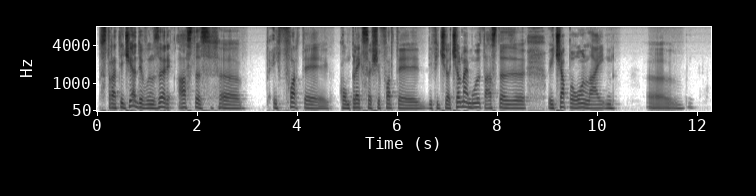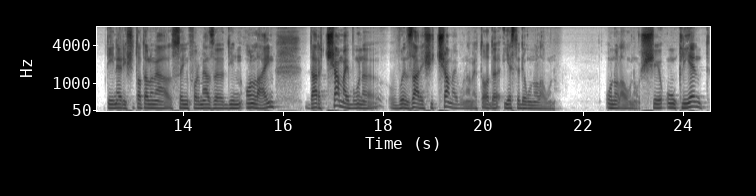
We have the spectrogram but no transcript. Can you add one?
Strategia de vânzări astăzi e foarte complexă și foarte dificilă. Cel mai mult astăzi uh, îi ceapă online uh, tinerii și toată lumea se informează din online, dar cea mai bună vânzare și cea mai bună metodă este de unul la unul. Unul la unul. Și un client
